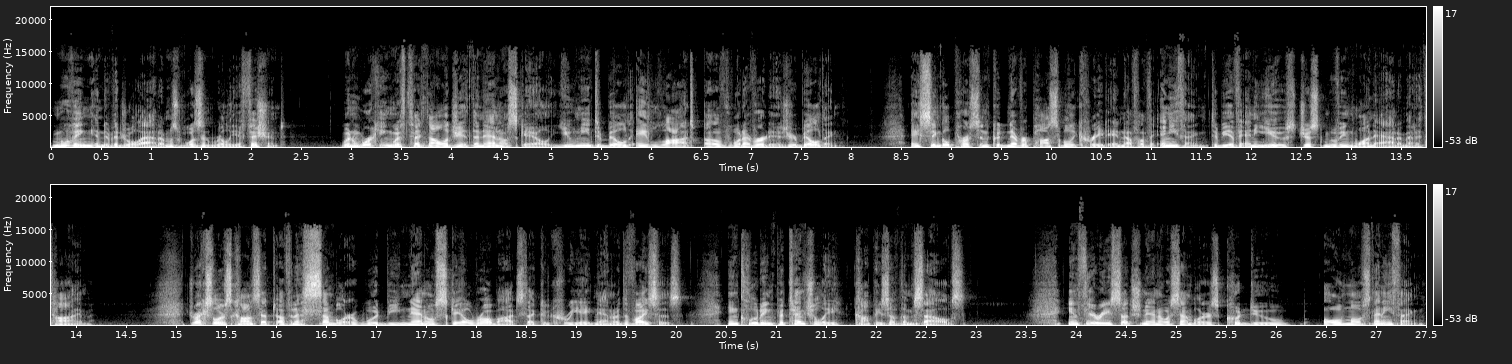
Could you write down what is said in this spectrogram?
moving individual atoms wasn't really efficient. When working with technology at the nanoscale, you need to build a lot of whatever it is you're building. A single person could never possibly create enough of anything to be of any use just moving one atom at a time. Drexler's concept of an assembler would be nanoscale robots that could create nano devices, including potentially copies of themselves. In theory, such nanoassemblers could do almost anything.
